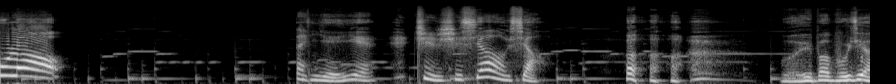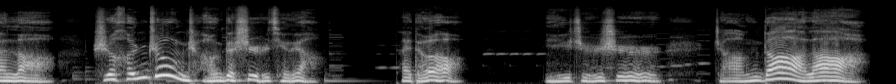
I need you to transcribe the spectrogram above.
物了。”但爷爷只是笑笑：“哈哈哈，尾巴不见了是很正常的事情呀，泰德，你只是长大了。”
